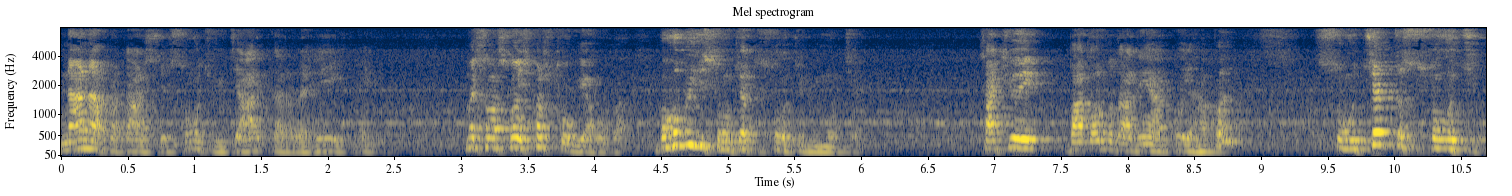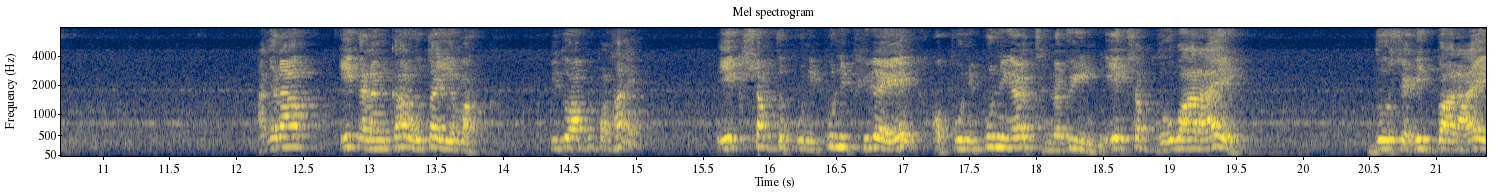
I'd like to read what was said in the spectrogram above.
नाना प्रकार से सोच विचार कर रहे हैं। मैं समझता हूँ, स्पष्ट हो गया होगा। बहुविधि सोचत, सोच विमोचन साथियों, एक बात और बता दें आपको यहाँ पर। सोचत, सोच। अगर आप एक अलंकार होता यमक ये तो आपको पढ़ा है। एक शब्द पुनि पुनि फिरे और पुनि पुनि अर्थ नवीन। एक शब्द दो बार आए, दो से अधिक बार आए।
